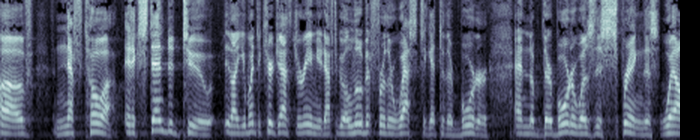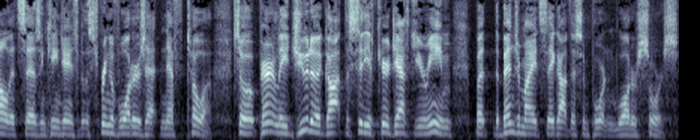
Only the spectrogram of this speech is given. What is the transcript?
of Nephtoah. It extended to, like you went to Kirjath Jearim, you'd have to go a little bit further west to get to their border. And the, their border was this spring, this well, it says in King James, but the spring of waters at Nephtoah. So apparently Judah got the city of Kirjath Jearim, but the Benjamites, they got this important water source.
